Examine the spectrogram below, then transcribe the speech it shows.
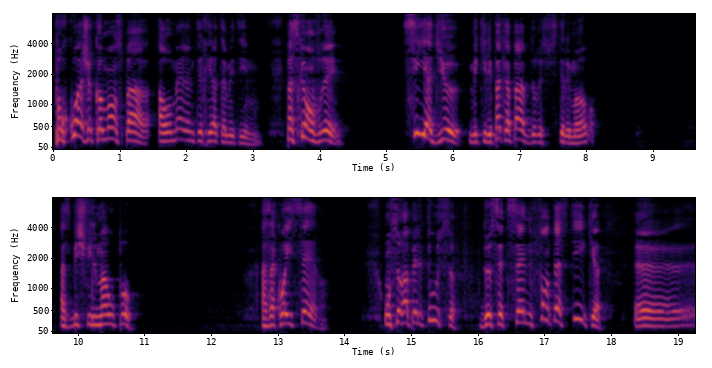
Pourquoi je commence par Aomer en Techiat Ametim Parce qu'en vrai, s'il y a Dieu, mais qu'il n'est pas capable de ressusciter les morts, Asbishvilma ou po à quoi il On se rappelle tous de cette scène fantastique, euh,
